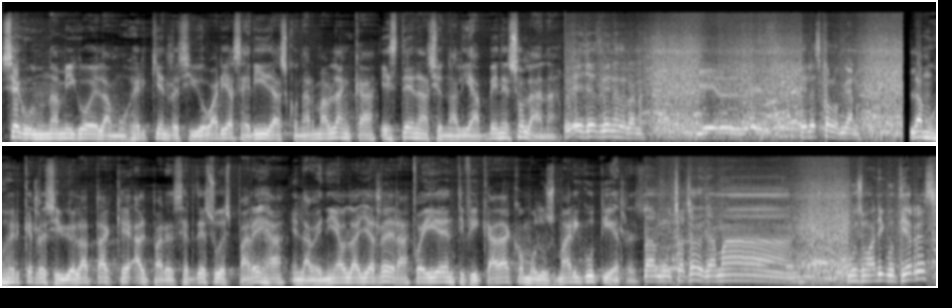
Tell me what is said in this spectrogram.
Según un amigo de la mujer quien recibió varias heridas con arma blanca, es de nacionalidad venezolana. Ella es venezolana. ¿Y él, él es colombiano. La mujer que recibió el ataque al parecer de su expareja en la avenida Olaya Herrera fue identificada como Luzmari Gutiérrez. La muchacha se llama Luzmari Gutiérrez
